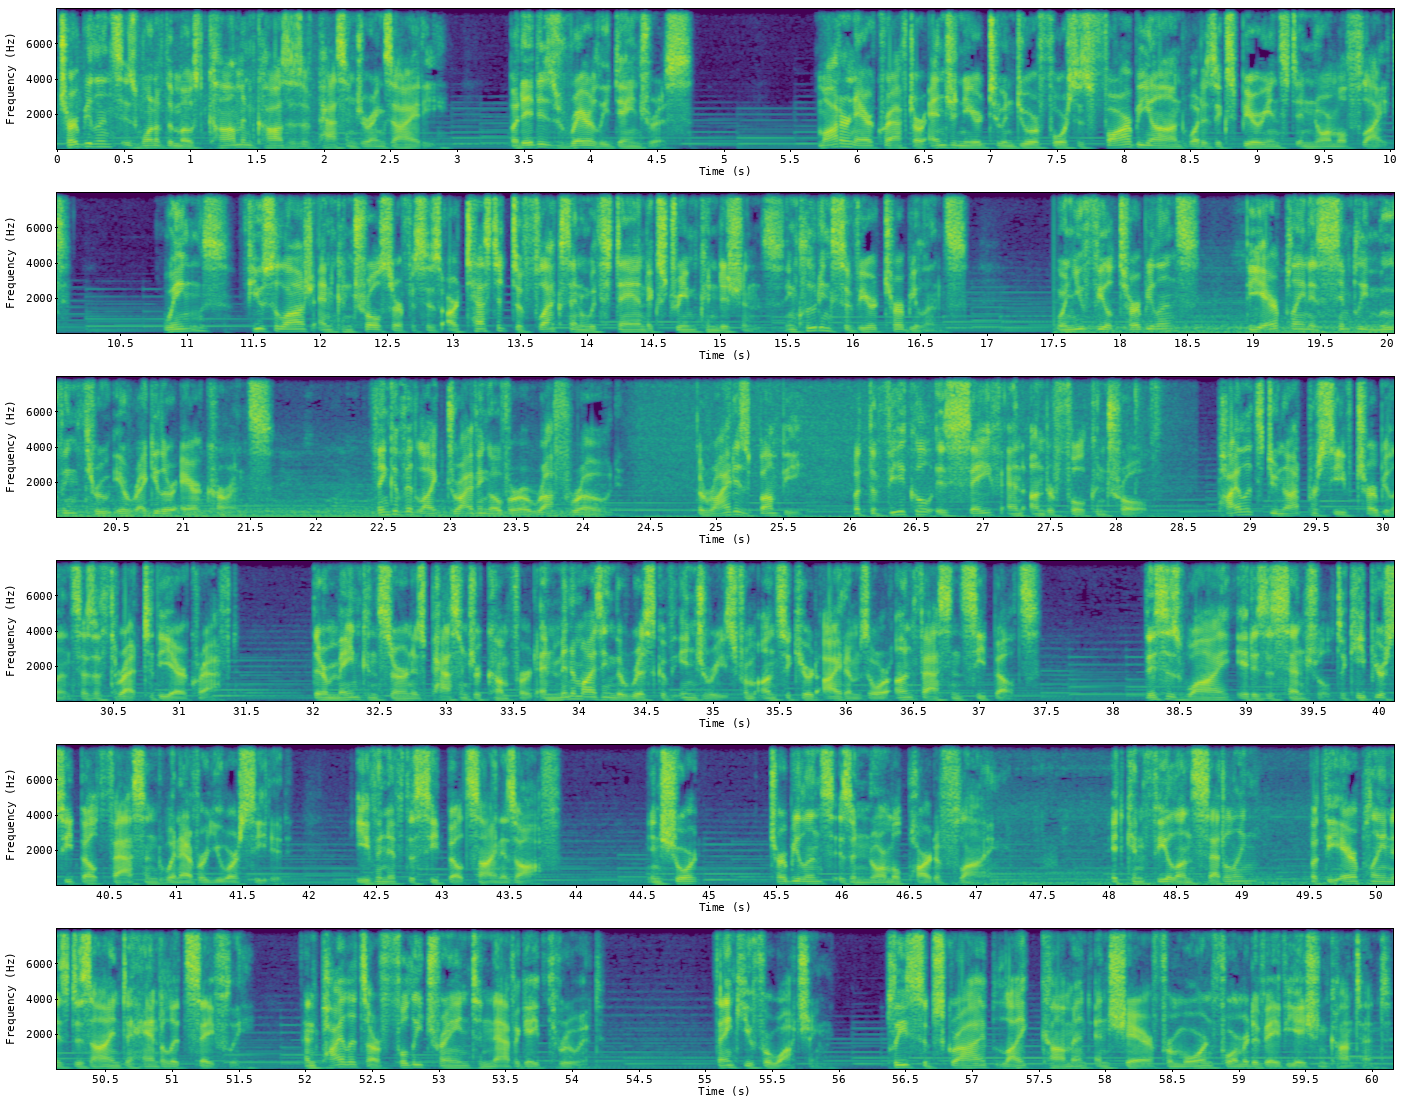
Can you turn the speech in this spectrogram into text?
Turbulence is one of the most common causes of passenger anxiety, but it is rarely dangerous. Modern aircraft are engineered to endure forces far beyond what is experienced in normal flight. Wings, fuselage, and control surfaces are tested to flex and withstand extreme conditions, including severe turbulence. When you feel turbulence, the airplane is simply moving through irregular air currents. Think of it like driving over a rough road. The ride is bumpy, but the vehicle is safe and under full control. Pilots do not perceive turbulence as a threat to the aircraft. Their main concern is passenger comfort and minimizing the risk of injuries from unsecured items or unfastened seatbelts. This is why it is essential to keep your seatbelt fastened whenever you are seated, even if the seatbelt sign is off. In short, turbulence is a normal part of flying. It can feel unsettling, but the airplane is designed to handle it safely, and pilots are fully trained to navigate through it. Thank you for watching. Please subscribe, like, comment, and share for more informative aviation content.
